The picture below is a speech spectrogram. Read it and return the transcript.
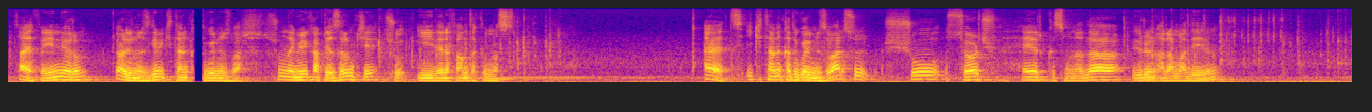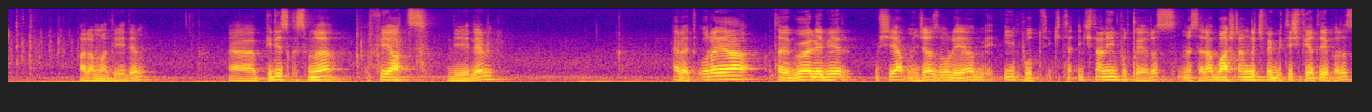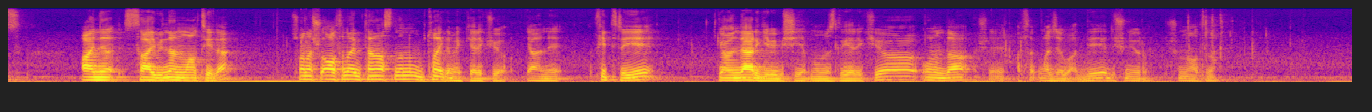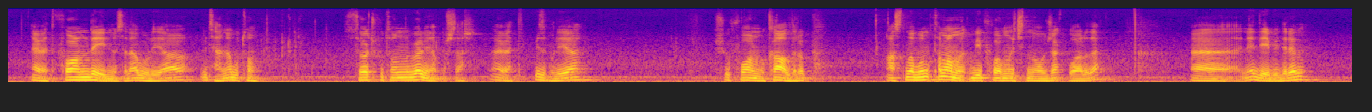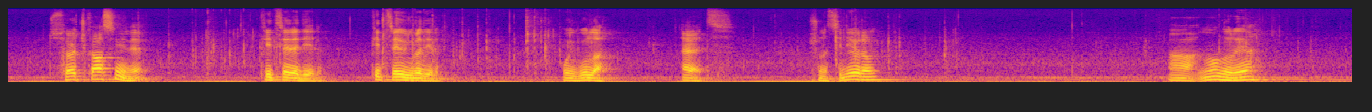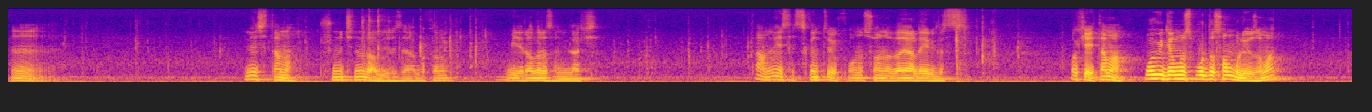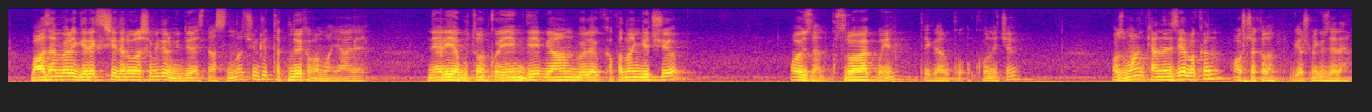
Sayfa yeniliyorum. Gördüğünüz gibi iki tane kategorimiz var. Şunu da büyük harfle yazalım ki şu i'lere falan takılmasın. Evet, iki tane kategorimiz var. Şu, şu search here kısmına da ürün arama diyelim. arama diyelim. Ee, priz kısmına fiyat diyelim. Evet oraya tabi böyle bir bir şey yapmayacağız. Oraya input, iki, iki tane input koyarız. Mesela başlangıç ve bitiş fiyatı yaparız. Aynı sahibinden mantığıyla. Sonra şu altına bir tane aslında buton eklemek gerekiyor. Yani filtreyi gönder gibi bir şey yapmamız gerekiyor. Onu da şöyle yapsak mı acaba diye düşünüyorum şunun altına. Evet form değil mesela buraya bir tane buton. Search butonunu böyle yapmışlar? Evet biz buraya şu formu kaldırıp aslında bunun tamamı bir formun içinde olacak bu arada. Ee, ne diyebilirim? Search kalsın yine. Filtrele diyelim. Filtreyi uygula diyelim. Uygula. Evet. Şunu siliyorum. Aa ne olur ya? Hmm. Neyse tamam. Şunun içinde de alıyoruz ya bakalım. Bir yer alırız illaki. Tamam neyse sıkıntı yok. Onu sonra da ayarlayabiliriz. Okey tamam. Bu videomuz burada son buluyor o zaman. Bazen böyle gereksiz şeylere uğraşabiliyorum video esnasında. Çünkü takılıyor kafama yani. Nereye buton koyayım diye bir an böyle kafadan geçiyor. O yüzden kusura bakmayın tekrar ko- konu için. O zaman kendinize bakın. Hoşçakalın. Görüşmek üzere.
